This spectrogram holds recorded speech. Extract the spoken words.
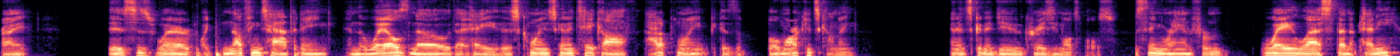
right? This is where like nothing's happening and the whales know that, hey, this coin is going to take off at a point because the bull market's coming and it's going to do crazy multiples. This thing ran from way less than a penny,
